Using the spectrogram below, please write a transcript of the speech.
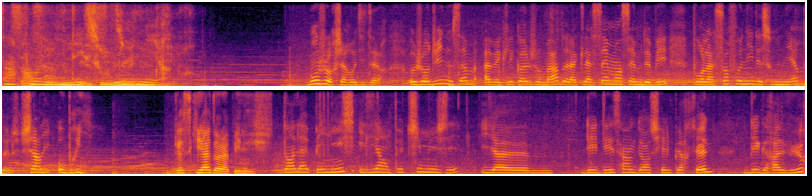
Symphonie des souvenirs. Bonjour chers auditeurs. Aujourd'hui nous sommes avec l'école Jomard de la classe M1 CM2B pour la Symphonie des souvenirs de Charlie Aubry. Qu'est-ce qu'il y a dans la péniche? Dans la péniche, il y a un petit musée. Il y a euh, des dessins d'anciennes personnes, des gravures.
